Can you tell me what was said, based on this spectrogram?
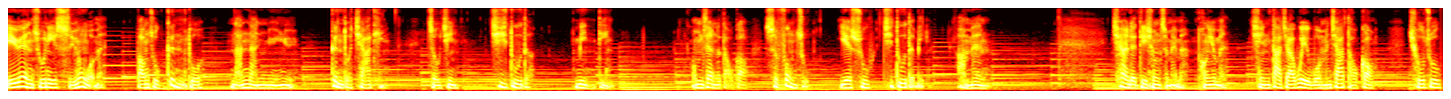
也愿主你使用我们，帮助更多男男女女、更多家庭走进基督的命定。我们这样的祷告是奉主耶稣基督的名，阿门。亲爱的弟兄姊妹们、朋友们，请大家为我们家祷告，求助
